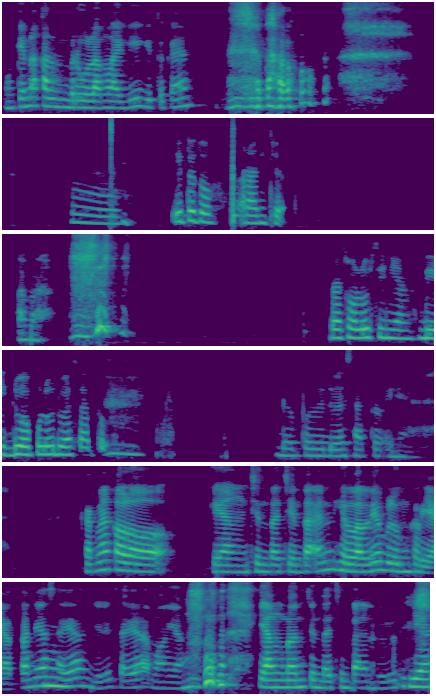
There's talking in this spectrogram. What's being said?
mungkin akan berulang lagi gitu kan. Nggak tahu. Tuh. Itu tuh Rance. Apa? Resolusinya di 2021. 2021 ya. Karena kalau yang cinta-cintaan hilalnya belum kelihatan ya Hmm. saya. Jadi saya mau yang yang non cinta-cintaan dulu deh. Iya.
